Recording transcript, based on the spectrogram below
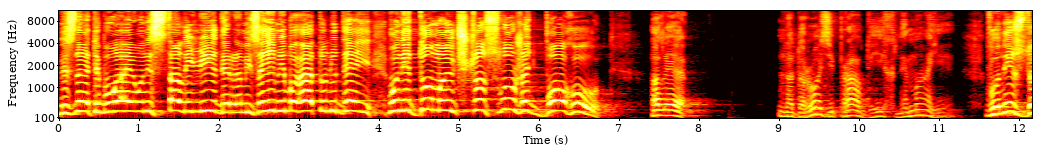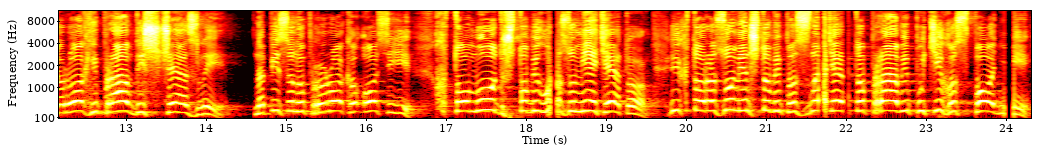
Ви знаєте, буває, вони стали лідерами, за ними багато людей. Вони думають, що служать Богу. Але на дорозі правди їх немає. Вони з дороги правди щезли. Написано пророка Осії, хто мудр, щоб урозуміти это, і хто розумен, щоб познати это праві путі Господні,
